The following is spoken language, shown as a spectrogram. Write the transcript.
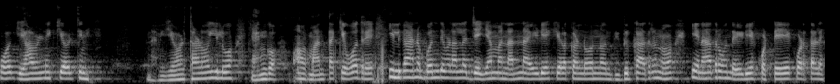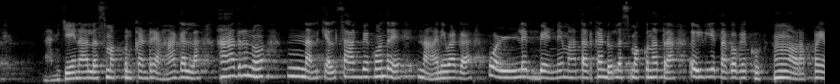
ಹೋಗಿ ಅವಳನ್ನೇ ಕೇಳ್ತೀನಿ. ಹೇಳ್ತಾಳೋ ಇಲ್ವೋ? ಹೆಂಗೋ? ಅವ್ರ ಮಂತಕ್ಕೆ ಹೋದ್ರೆ ಇಲ್ಗಾನ ಬಂದಿವಳಲ್ಲ ಜಯಮ್ಮ ನನ್ನ ಐಡಿಯಾ ಕೇಳ್ಕೊಂಡು ಒಂದೊಂದು ಇದಕ್ಕಾದ್ರೂ ಏನಾದ್ರೂ ಒಂದು ಐಡಿಯಾ ಕೊಟ್ಟೇ ಕೊಡ್ತಾಳೆ. ನನಗೇನ ಲಸ್ ಮಕ್ಕಳು ಕಂಡ್ರೆ ಆಗಲ್ಲ. ಆದ್ರೂ ನನ್ನ ಕೆಲಸ ಆಗ್ಬೇಕು ಅಂದ್ರೆ ನಾನಿವಾಗ ಒಳ್ಳೆ ಬೆಣ್ಣೆ ಮಾತಾಡ್ಕೊಂಡು ಲಸ್ ಮಕ್ಕನ ಹತ್ರ ಐಡಿಯಾ ತಗೋಬೇಕು. ಹ್ಞೂ ಅವರಪ್ಪ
